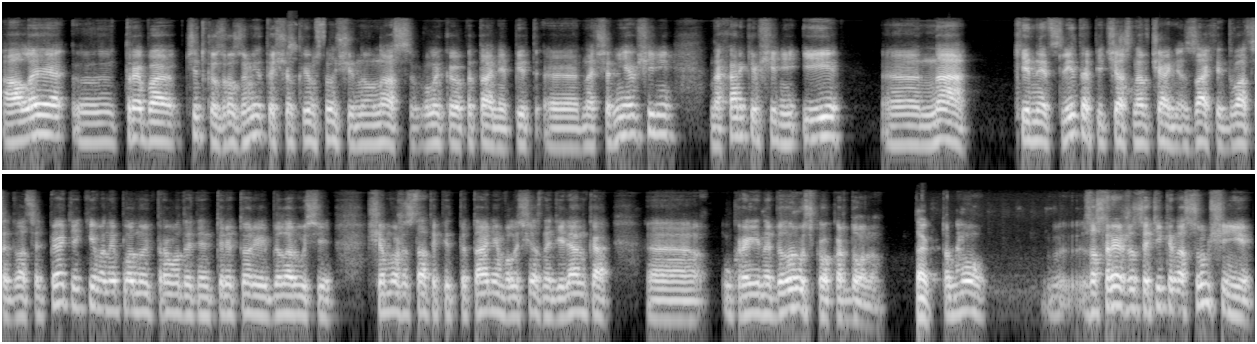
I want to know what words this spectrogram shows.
але е, треба чітко зрозуміти, що крім Сумщини, у нас велике питання під е, на Чернігівщині, на Харківщині і е, на кінець літа під час навчання Захід 2025, які вони планують проводити на території Білорусі, ще може стати під питанням величезна ділянка е, Україно-білоруського кордону. Так, Тому е, тільки на Сумщині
